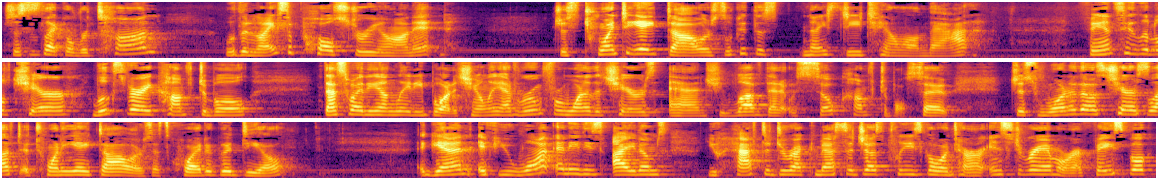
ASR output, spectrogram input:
So this is like a rattan with a nice upholstery on it. Just $28. Look at this nice detail on that. Fancy little chair, looks very comfortable. That's why the young lady bought it. She only had room for one of the chairs and she loved that it was so comfortable. So just one of those chairs left at $28. That's quite a good deal. Again, if you want any of these items, you have to direct message us. Please go into our Instagram or our Facebook,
